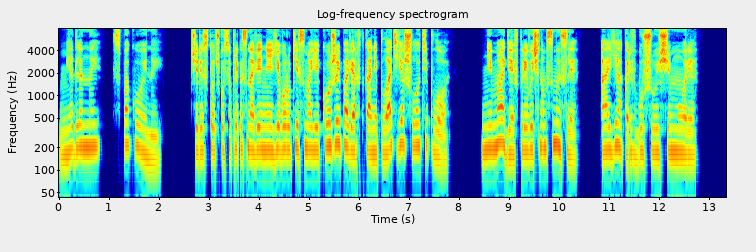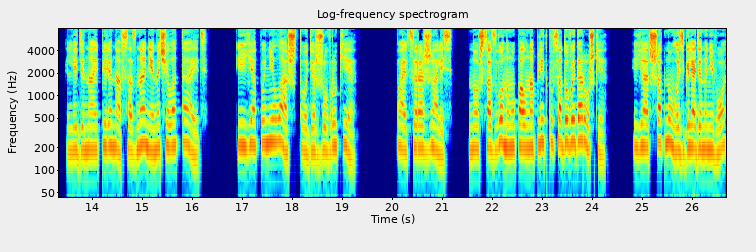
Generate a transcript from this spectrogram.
Медленный, спокойный. Через точку соприкосновения его руки с моей кожей поверх ткани платья шло тепло. Не магия в привычном смысле, а якорь в бушующем море. Ледяная пелена в сознании начала таять, и я поняла, что держу в руке. Пальцы разжались, Нож со звоном упал на плитку садовой дорожки. Я отшатнулась, глядя на него,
